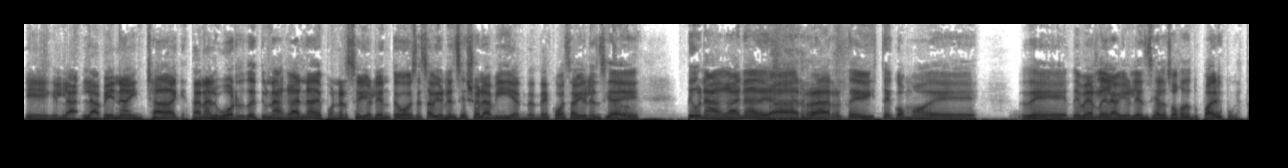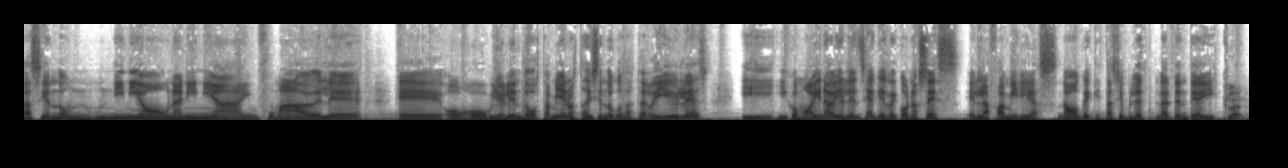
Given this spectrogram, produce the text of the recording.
eh, la, la vena hinchada que están al borde de una gana de ponerse violento, vos esa violencia yo la vi, ¿entendés? Como esa violencia de, de una gana de agarrarte, ¿viste? Como de de, de verle la violencia a los ojos de tus padres porque estás siendo un, un niño o una niña infumable eh, o, o violento vos también o estás diciendo cosas terribles y, y como hay una violencia que reconoces en las familias, ¿no? Que, que está siempre lat- latente ahí. Claro.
